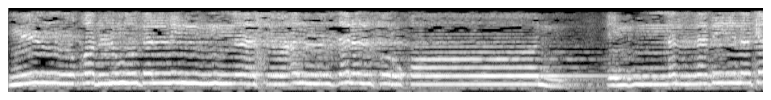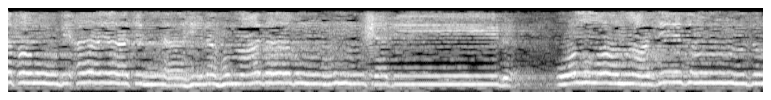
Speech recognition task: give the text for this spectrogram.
من قبل هدى للناس وأنزل الفرقان. إن الذين كفروا بآيات الله لهم عذاب شديد. والله عزيز ذو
